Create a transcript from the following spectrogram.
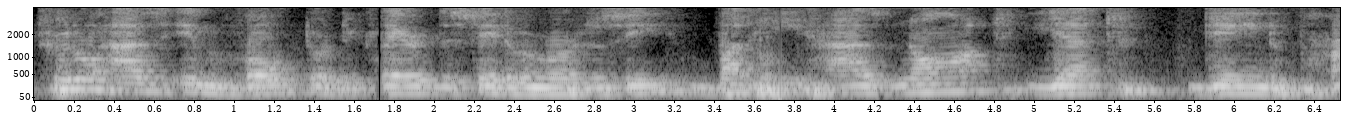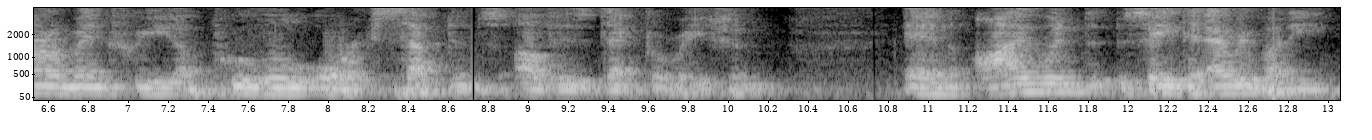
Trudeau has invoked or declared the state of emergency, but he has not yet gained parliamentary approval or acceptance of his declaration. And I would say to everybody,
